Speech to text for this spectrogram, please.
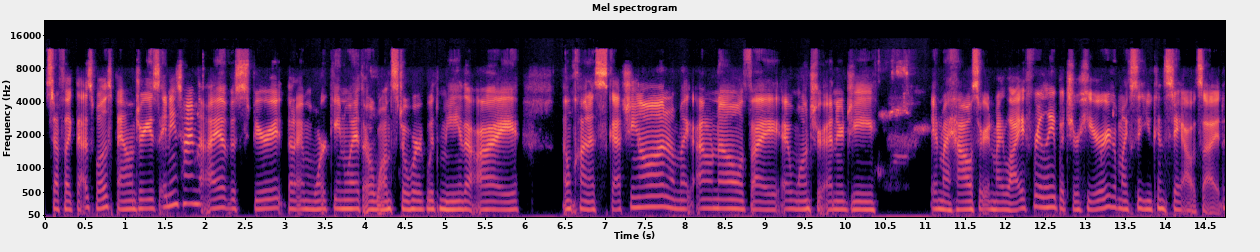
stuff like that, as well as boundaries. Anytime that I have a spirit that I'm working with or wants to work with me that I am kind of sketchy on, I'm like, I don't know if I I want your energy in my house or in my life really but you're here i'm like so you can stay outside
